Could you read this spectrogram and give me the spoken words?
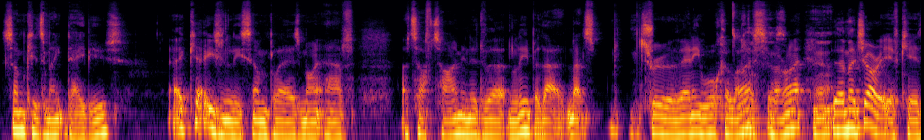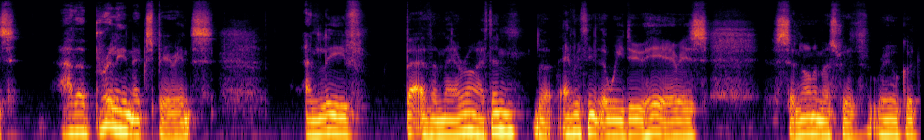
some kids make debuts. Occasionally, some players might have a tough time inadvertently, but that, that's true of any walk of life. All right. Yeah. The majority of kids have a brilliant experience and leave better than they arrived. And look, everything that we do here is synonymous with real good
